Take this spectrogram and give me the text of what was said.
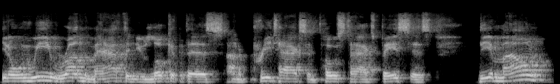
you know, when we run the math and you look at this on a pre tax and post tax basis, the amount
